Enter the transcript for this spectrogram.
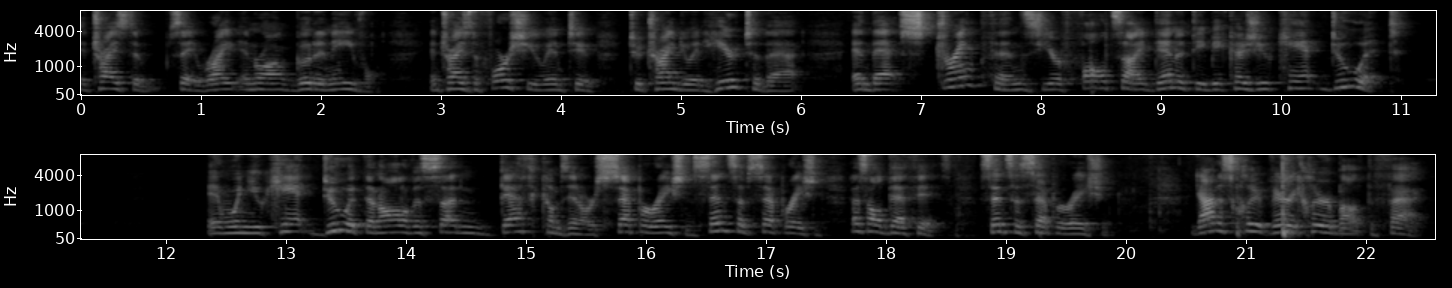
It tries to say right and wrong, good and evil. and tries to force you into to trying to adhere to that. And that strengthens your false identity because you can't do it. And when you can't do it, then all of a sudden death comes in or separation, sense of separation. That's all death is sense of separation. God is clear, very clear about the fact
